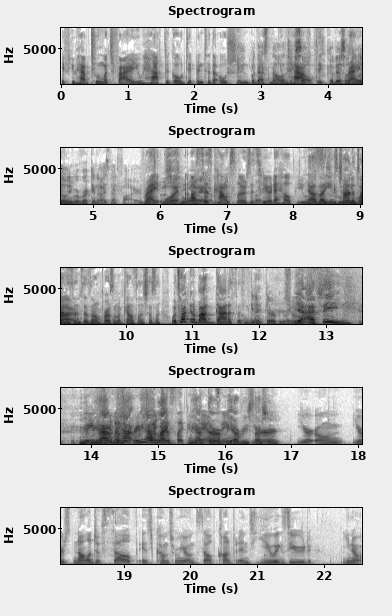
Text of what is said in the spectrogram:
if you have too much fire you have to go dip into the ocean But that's knowledge You of self. Because there's some right. people don't even recognize that fire. Right this or is who us I as am. counselors it's Right. here to help you Yeah, I was like, see he's trying to turn us into his own personal counseling session. We're talking about goddesses. I'm getting therapy right now. Yeah, I see. We, you we had we another had we had like just like in we had therapy dancing, every your- session. Your own your knowledge of self is comes from your own self confidence. You exude, you know,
